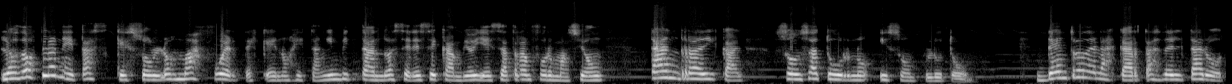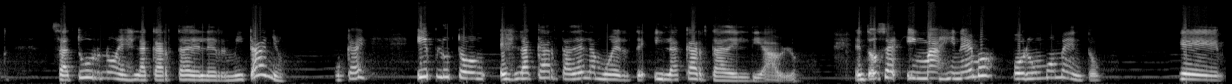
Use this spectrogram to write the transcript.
Los dos planetas que son los más fuertes que nos están invitando a hacer ese cambio y esa transformación tan radical son Saturno y son Plutón. Dentro de las cartas del tarot, Saturno es la carta del ermitaño, ¿ok? Y Plutón es la carta de la muerte y la carta del diablo. Entonces, imaginemos por un momento que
